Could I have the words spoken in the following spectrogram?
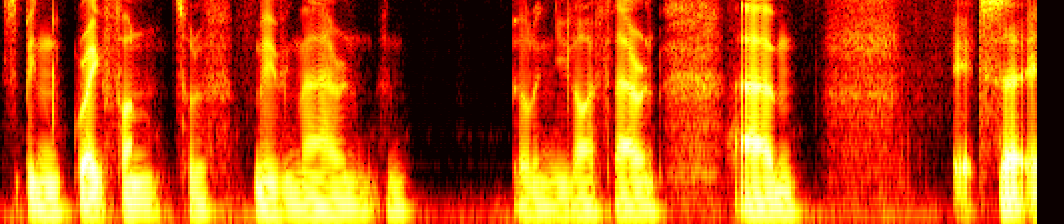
It's been great fun, sort of moving there and, and building new life there, and um, it's uh,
